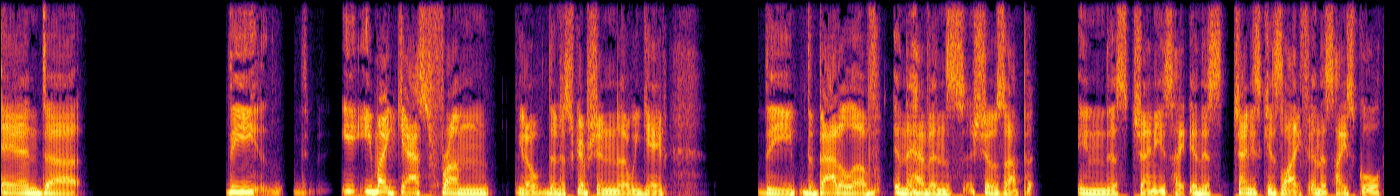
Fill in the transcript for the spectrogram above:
and uh, the you, you might guess from you know the description that we gave the the battle of in the heavens shows up in this Chinese hi- in this Chinese kid's life in this high school,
